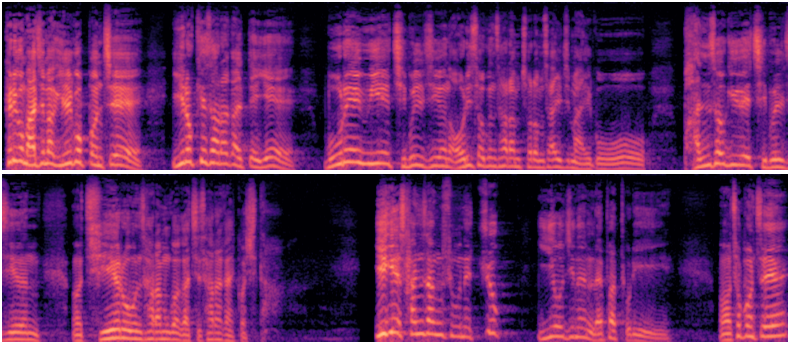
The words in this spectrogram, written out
그리고 마지막 일곱 번째 이렇게 살아갈 때에 모래 위에 집을 지은 어리석은 사람처럼 살지 말고 반석 위에 집을 지은 어, 지혜로운 사람과 같이 살아갈 것이다. 이게 산상수훈에 쭉 이어지는 레파토리. 어, 첫 번째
